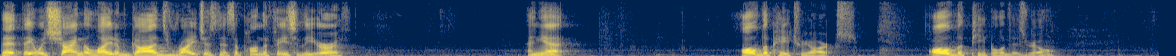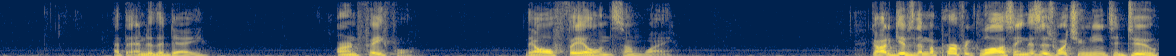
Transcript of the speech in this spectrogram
that they would shine the light of God's righteousness upon the face of the earth. And yet, all the patriarchs, all the people of Israel, at the end of the day, are unfaithful. They all fail in some way. God gives them a perfect law saying, This is what you need to do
